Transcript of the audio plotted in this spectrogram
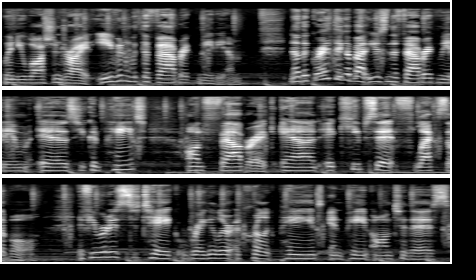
when you wash and dry it, even with the fabric medium. Now, the great thing about using the fabric medium is you can paint on fabric and it keeps it flexible. If you were just to take regular acrylic paint and paint onto this,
